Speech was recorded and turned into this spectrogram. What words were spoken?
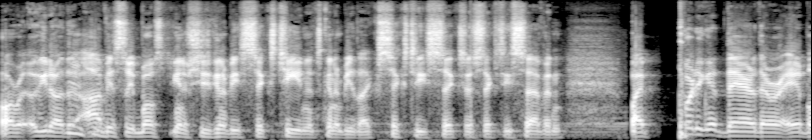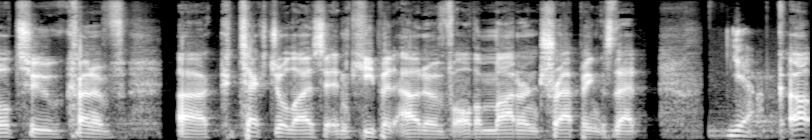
or you know, the, obviously most, you know, she's going to be 16. It's going to be like 66 or 67. By putting it there, they were able to kind of uh, contextualize it and keep it out of all the modern trappings that yeah, uh,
